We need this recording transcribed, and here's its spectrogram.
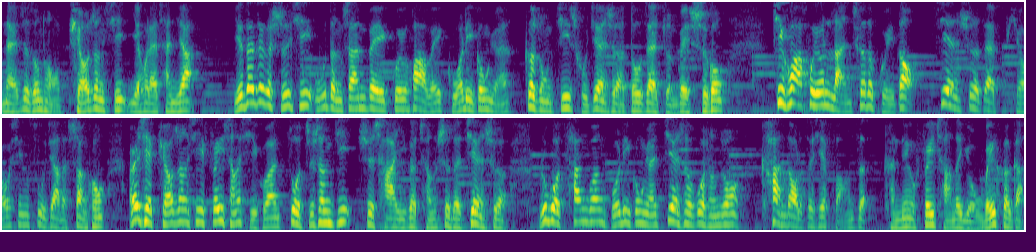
乃至总统朴正熙也会来参加。也在这个时期，五等山被规划为国立公园，各种基础建设都在准备施工。计划会有缆车的轨道建设在朴兴宿家的上空，而且朴正熙非常喜欢坐直升机视察一个城市的建设。如果参观国立公园建设过程中看到了这些房子，肯定非常的有违和感。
